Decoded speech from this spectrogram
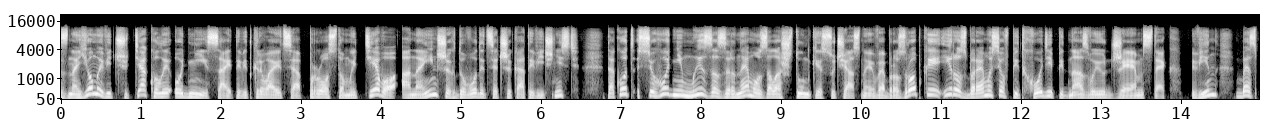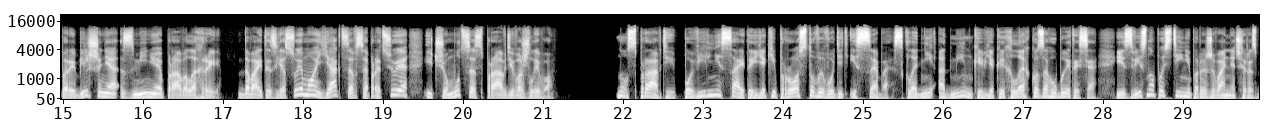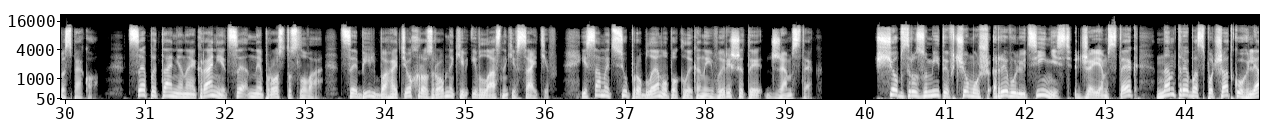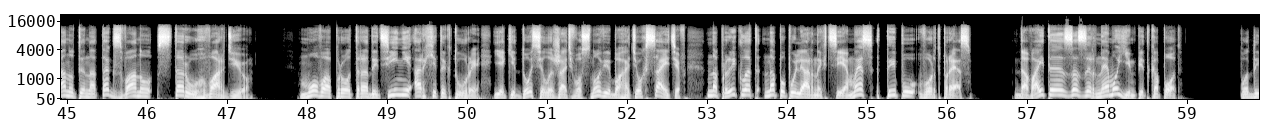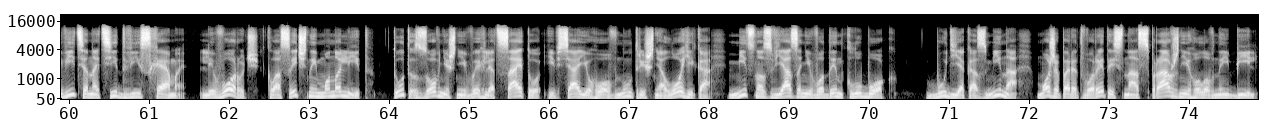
Знайоме відчуття, коли одні сайти відкриваються просто миттєво, а на інших доводиться чекати вічність. Так от сьогодні ми зазирнемо за лаштунки сучасної веб-розробки і розберемося в підході під назвою JMStack. Він без перебільшення змінює правила гри. Давайте з'ясуємо, як це все працює і чому це справді важливо. Ну, справді, повільні сайти, які просто виводять із себе, складні адмінки, в яких легко загубитися, і, звісно, постійні переживання через безпеку. Це питання на екрані це не просто слова, це біль багатьох розробників і власників сайтів. І саме цю проблему покликаний вирішити Jamstack. Щоб зрозуміти, в чому ж революційність JM-Stack, нам треба спочатку глянути на так звану стару гвардію. Мова про традиційні архітектури, які досі лежать в основі багатьох сайтів, наприклад, на популярних CMS типу WordPress. Давайте зазирнемо їм під капот. Подивіться на ці дві схеми. Ліворуч класичний моноліт. Тут зовнішній вигляд сайту і вся його внутрішня логіка міцно зв'язані в один клубок. Будь-яка зміна може перетворитись на справжній головний біль.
